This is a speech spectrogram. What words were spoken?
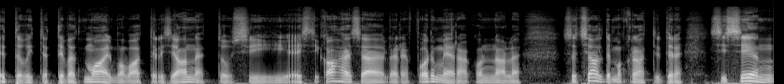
ettevõtjad teevad maailmavaatelisi annetusi Eesti kahesajale, Reformierakonnale, sotsiaaldemokraatidele, siis see on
